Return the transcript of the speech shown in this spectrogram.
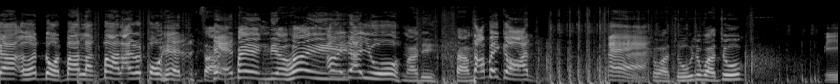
กาเอิร์ธโดดมาหลังบ้านไอรอนโปรเห็นๆสามเห็นเป้งเดียวเฮ้ยไอ้ได้อยู่มาดิสามซ้ำไปก่อนแหมจังหวะจุกจังหวะจุกมี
